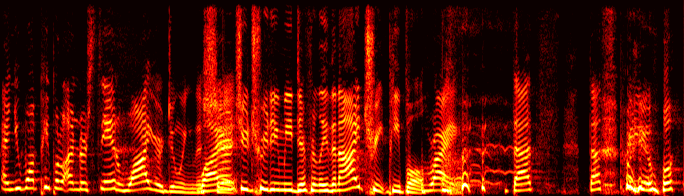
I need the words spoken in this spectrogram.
and you want people to understand why you're doing this. Why shit. aren't you treating me differently than I treat people? right? That's that's pretty. Wait, what?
